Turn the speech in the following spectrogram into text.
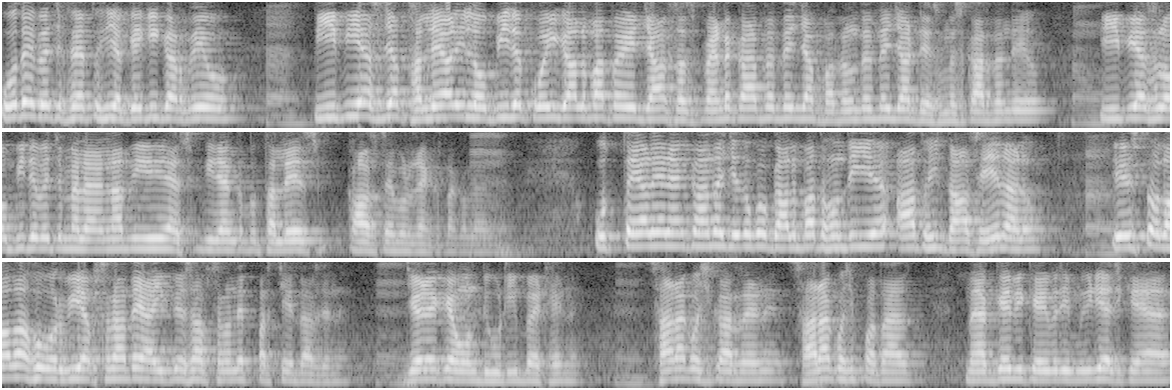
ਉਹਦੇ ਵਿੱਚ ਫਿਰ ਤੁਸੀਂ ਅੱਗੇ ਕੀ ਕਰਦੇ ਹੋ? ਪੀਪੀਐਸ ਜਾਂ ਥੱਲੇ ਵਾਲੀ ਲੌਬੀ ਤੇ ਕੋਈ ਗੱਲਬਾਤ ਹੋਏ ਜਾਂ ਸਸਪੈਂਡ ਕਰ ਦਿੰਦੇ ਜਾਂ ਬਦਲ ਦਿੰਦੇ ਜਾਂ ਡਿਸਮਿਸ ਕਰ ਦਿੰਦੇ ਹੋ। ਪੀਪੀਐਸ ਲੌਬੀ ਦੇ ਵਿੱਚ ਮੈਂ ਲੈਣਾ ਵੀ ਐਸਪੀ ਰੈਂਕ ਤੋਂ ਥੱਲੇ ਕਾਂਸਟੇਬਲ ਰੈਂਕ ਤੱਕ ਲੈਣਾ ਉੱਤੇ ਵਾਲੇ ਰੈਂਕਾਂ ਦਾ ਜਦੋਂ ਕੋਈ ਗੱਲਬਾਤ ਹੁੰਦੀ ਹੈ ਆ ਤੁਸੀਂ 10 ਇਹ ਲੈ ਲਓ। ਇਸ ਤੋਂ ਇਲਾਵਾ ਹੋਰ ਵੀ ਅਫਸਰਾਂ ਤੇ ਆਈਪੀਐਸ ਅਫਸਰਾਂ ਦੇ ਪਰਚੇ ਦਰਜ ਨੇ ਜਿਹੜੇ ਕਿ ਔਨ ਡਿਊਟੀ ਬੈਠੇ ਨੇ। ਸਾਰਾ ਕੁਝ ਕਰ ਰਹੇ ਨੇ ਸਾਰਾ ਕੁਝ ਪਤਾ ਮੈਂ ਅੱਗੇ ਵੀ ਕਈ ਵਾਰੀ ਮੀਡੀਆ 'ਚ ਕਿਹਾ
